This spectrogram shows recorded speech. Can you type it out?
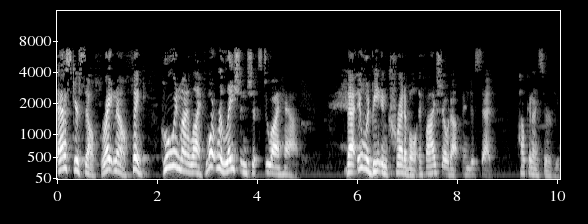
Ask yourself right now, think, who in my life, what relationships do I have that it would be incredible if I showed up and just said, how can I serve you?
